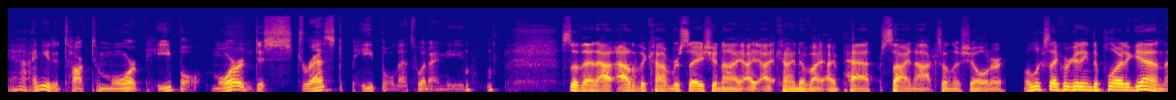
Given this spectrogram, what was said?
Yeah, I need to talk to more people, more distressed people. That's what I need. So then out, out of the conversation, I, I, I kind of I, I pat Synox on the shoulder. Well, looks like we're getting deployed again.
